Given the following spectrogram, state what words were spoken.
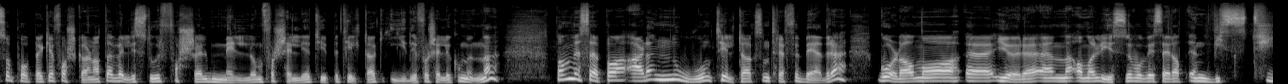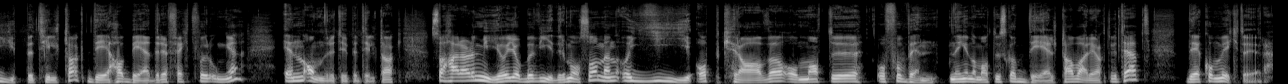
så påpeker forskerne at det er veldig stor forskjell mellom forskjellige typer tiltak i de forskjellige kommunene. Da må vi se på er det noen tiltak som treffer bedre. Går det an å eh, gjøre en analyse hvor vi ser at en viss type tiltak det har bedre effekt for unge enn andre typer tiltak. Så her er det mye å jobbe videre med også, men å gi opp kravet om at du, og forventningen om at du skal delta og være i aktivitet aktivitet. Det kommer vi ikke til å gjøre.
